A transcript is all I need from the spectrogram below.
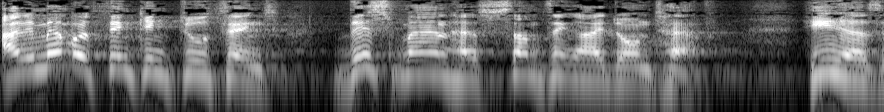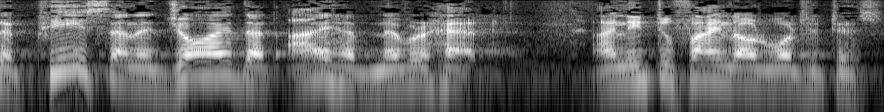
I remember thinking two things. This man has something I don't have. He has a peace and a joy that I have never had. I need to find out what it is.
